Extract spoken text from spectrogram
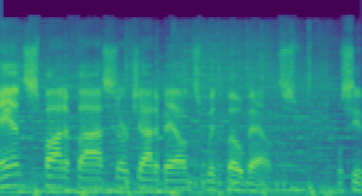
and Spotify. Search Out of Bounds with Bo Bounds. We'll see you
